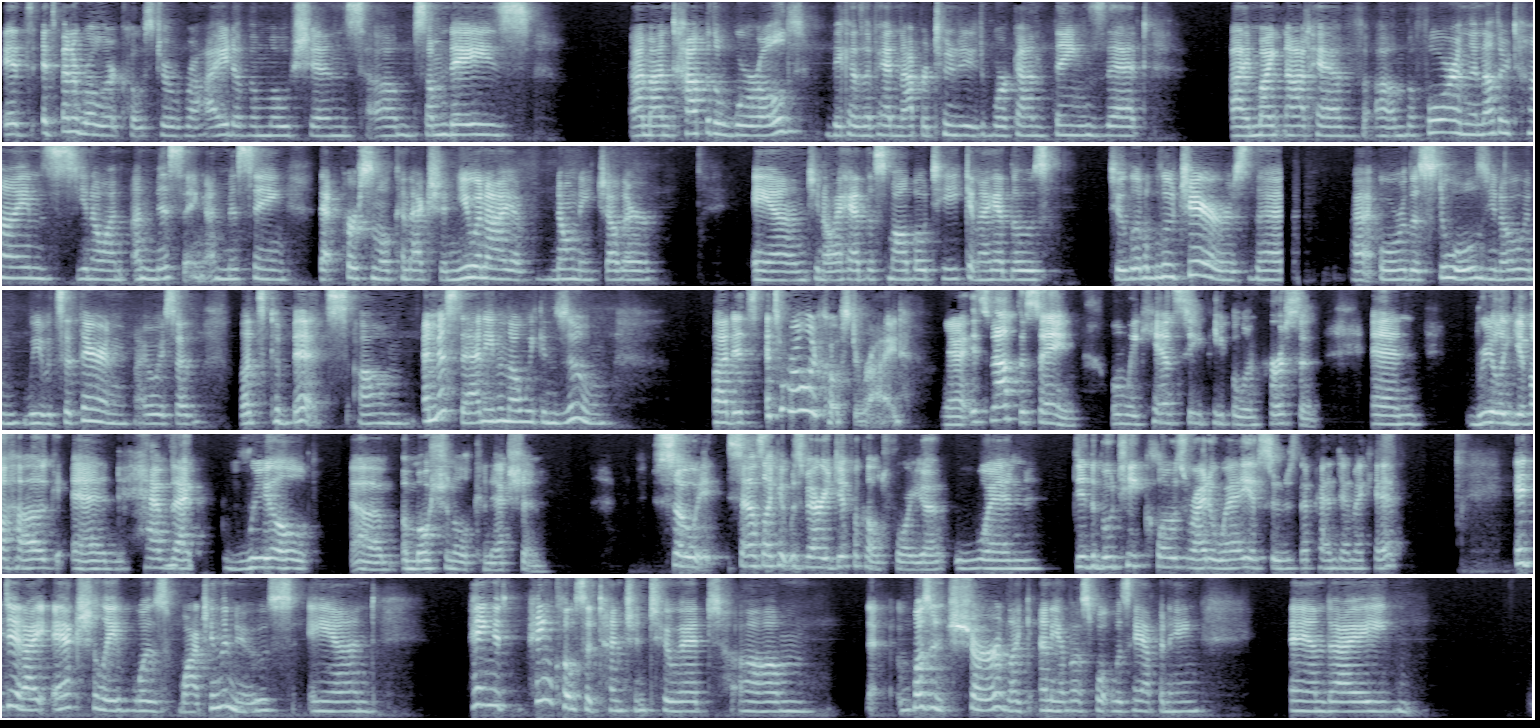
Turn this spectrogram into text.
it's it's been a roller coaster ride of emotions. Um, some days I'm on top of the world because I've had an opportunity to work on things that I might not have um, before, and then other times, you know, I'm I'm missing. I'm missing that personal connection. You and I have known each other, and you know, I had the small boutique, and I had those two little blue chairs that, uh, or the stools, you know, and we would sit there, and I always said, "Let's kibitz." Um, I miss that, even though we can Zoom, but it's it's a roller coaster ride. Yeah, it's not the same when we can't see people in person and really give a hug and have that real um, emotional connection. So it sounds like it was very difficult for you when did the boutique close right away as soon as the pandemic hit? It did. I actually was watching the news and paying paying close attention to it. Um, wasn't sure, like any of us, what was happening, and I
